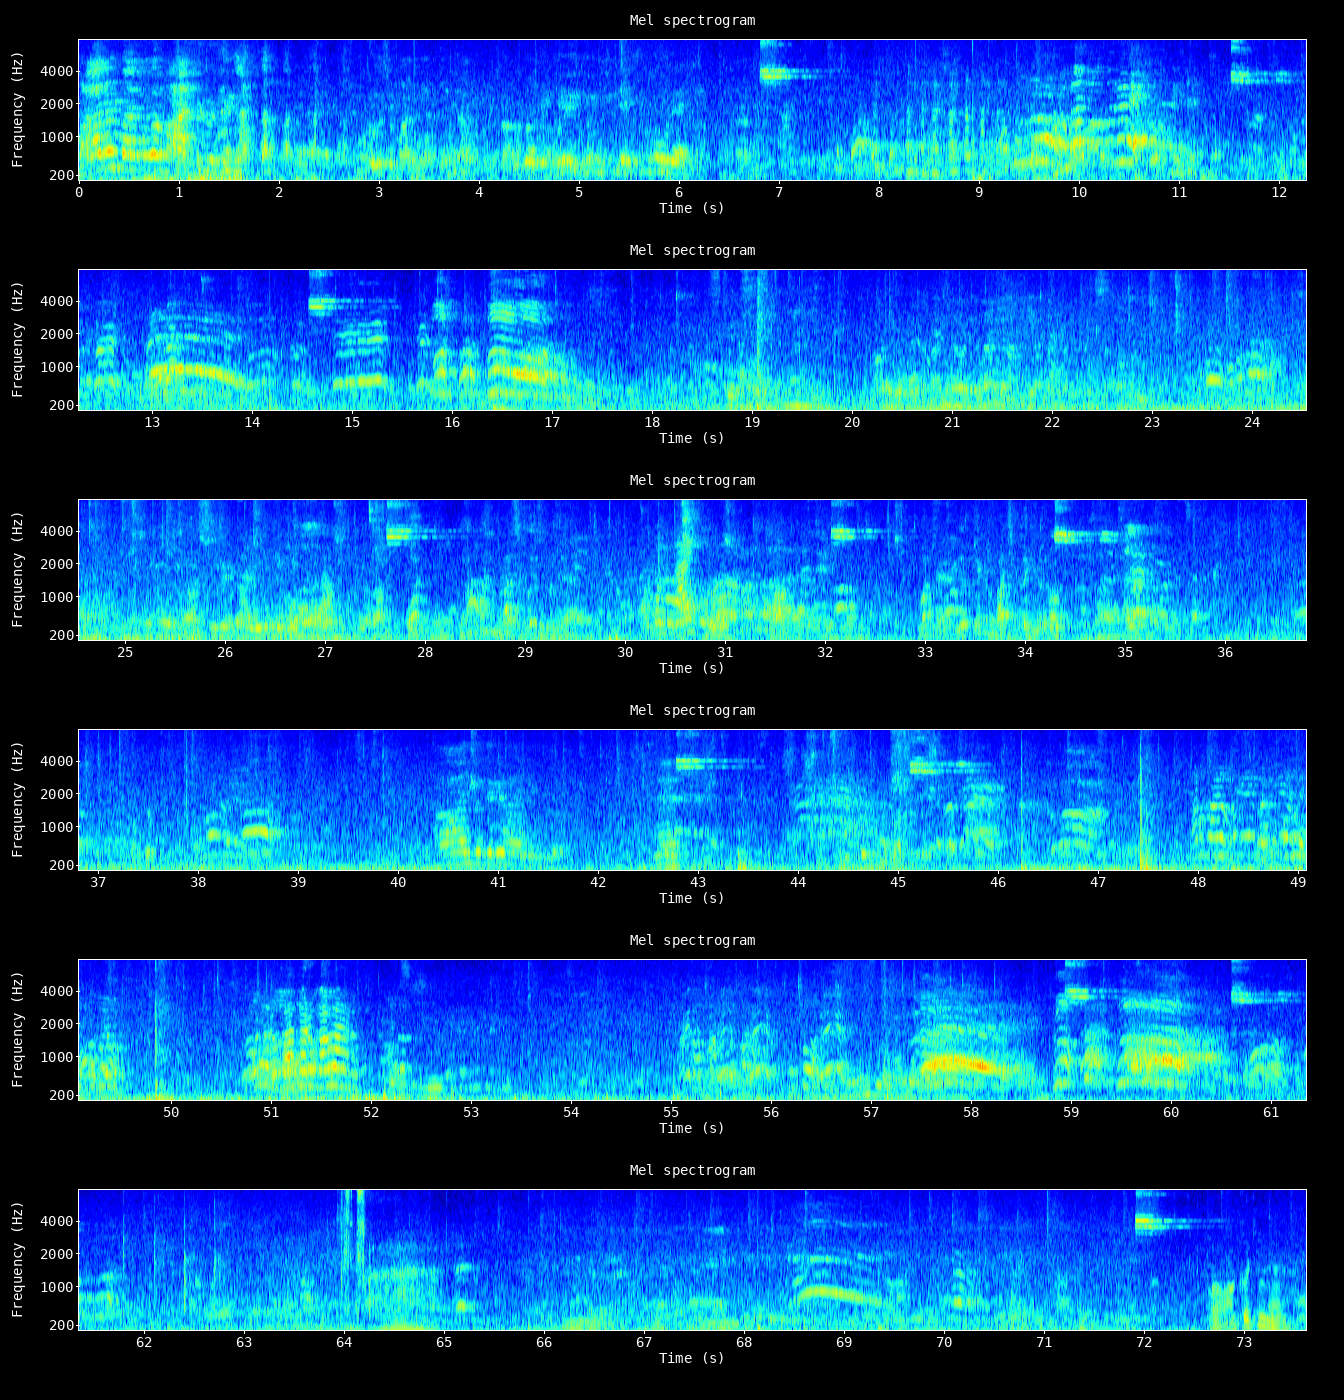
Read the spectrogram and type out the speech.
말을 말고 말을 내가. 그걸 어디서 많이 먹어? 몸이 아프니까. 경기에 쓰고 그래. 같이 꺼지면 돼. 아이고. 맞지? 이거 끼리 같이 꺼지면 아, 이거 내려놔야 되는데. 바로 어, 안 꺼지네.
